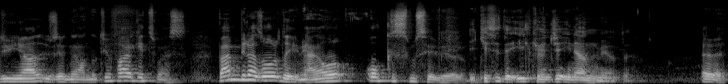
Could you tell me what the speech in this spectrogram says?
dünya üzerinden anlatıyor. Fark etmez. Ben biraz oradayım yani o o kısmı seviyorum. İkisi de ilk önce inanmıyordu. Evet.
